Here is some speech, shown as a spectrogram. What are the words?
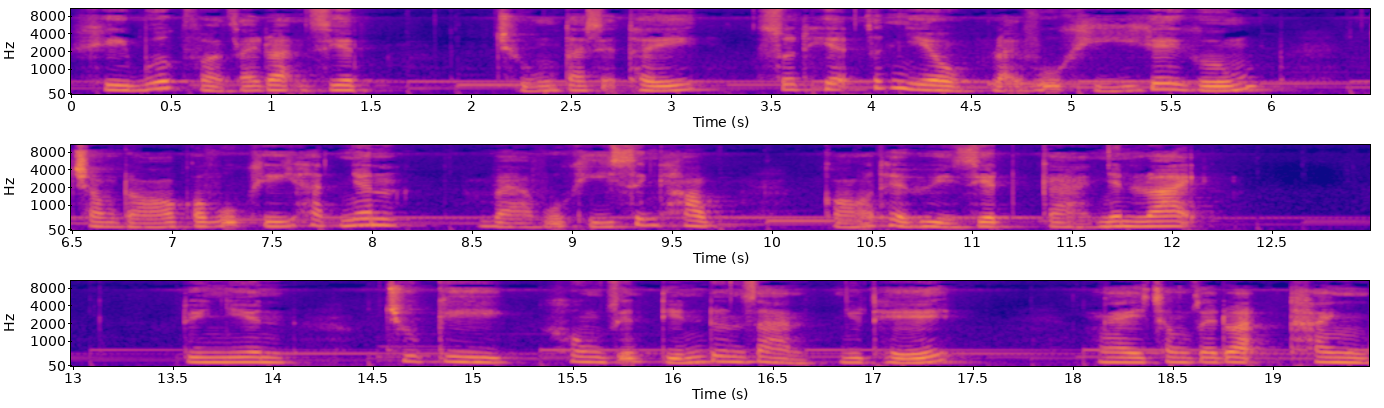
Khi bước vào giai đoạn diệt, chúng ta sẽ thấy xuất hiện rất nhiều loại vũ khí ghê gớm, trong đó có vũ khí hạt nhân và vũ khí sinh học có thể hủy diệt cả nhân loại. Tuy nhiên, chu kỳ không diễn tiến đơn giản như thế. Ngay trong giai đoạn thành,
